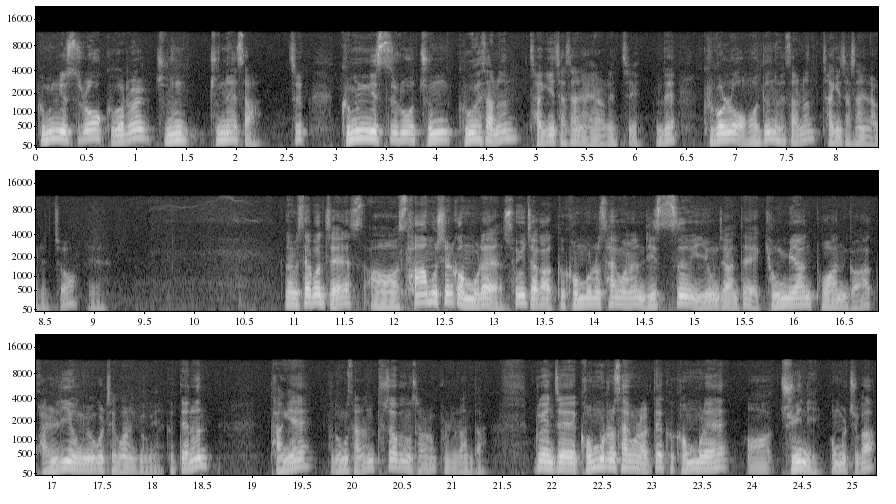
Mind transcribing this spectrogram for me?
금융리스로 그거를 준, 준 회사 즉 금융리스로 준 그 회사는 자기 자산이 아니라 그랬지 근데 그걸로 얻은 회사는 자기 자산이라 그랬죠 예. 그 다음에 세 번째 어, 사무실 건물의 소유자가 그 건물을 사용하는 리스 이용자한테 경미한 보안과 관리 용역을 제공하는 경우에 그때는 당해 부동산은 투자 부동산으로 분류를 한다 우리가 이제 건물을 사용을 할때 그 건물의 어, 주인이 건물주가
